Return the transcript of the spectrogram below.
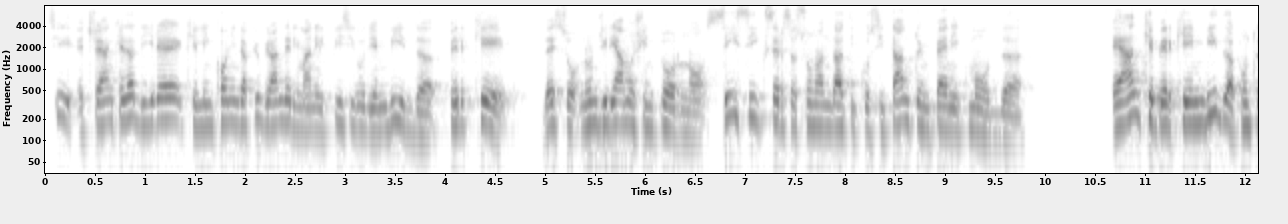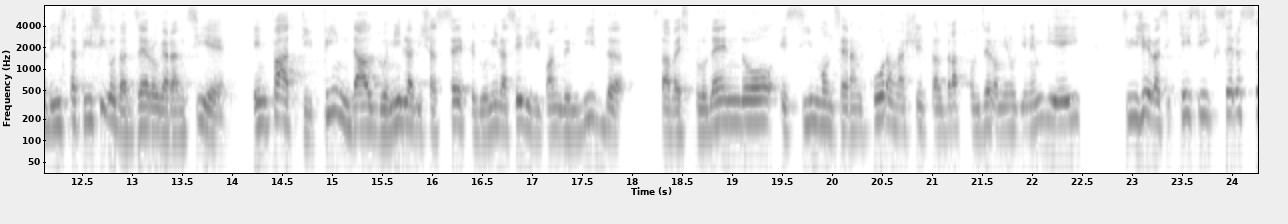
Sì, e c'è anche da dire che l'incognita più grande rimane il fisico di Embiid, perché adesso non giriamoci intorno, se i Sixers sono andati così tanto in panic mode è anche perché Embiid dal punto di vista fisico dà zero garanzie. E infatti fin dal 2017-2016, quando Embiid stava esplodendo e Simmons era ancora una scelta al draft con zero minuti in NBA, si diceva che i Sixers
